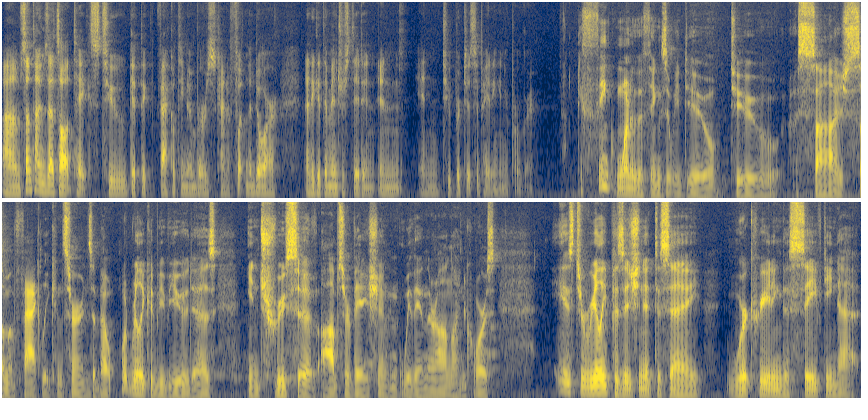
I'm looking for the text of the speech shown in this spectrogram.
Um, sometimes that's all it takes to get the faculty members kind of foot in the door and to get them interested in, in into participating in your program. I think one of the things that we do to assuage some of faculty concerns about what really could be viewed as intrusive observation within their online course is to really position it to say, we're creating this safety net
